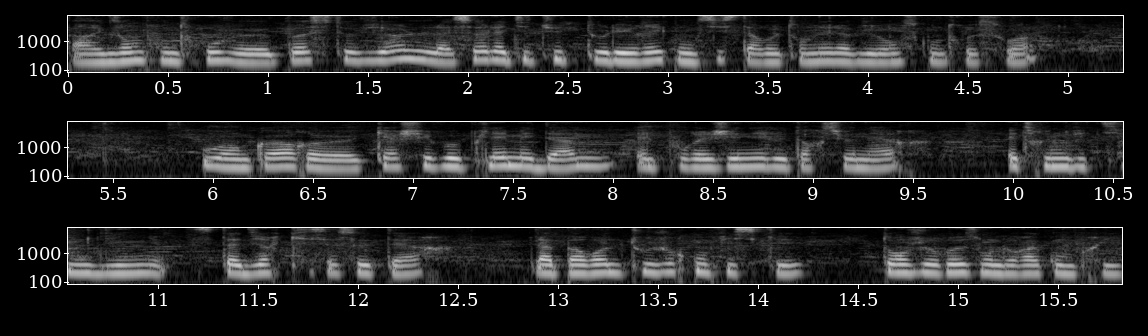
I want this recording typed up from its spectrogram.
par exemple, on trouve euh, post-viol, la seule attitude tolérée consiste à retourner la violence contre soi. Ou encore, cachez vos plaies, mesdames, elles pourraient gêner le tortionnaire. Être une victime digne, c'est-à-dire qui sait se taire, la parole toujours confisquée, dangereuse, on l'aura compris.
